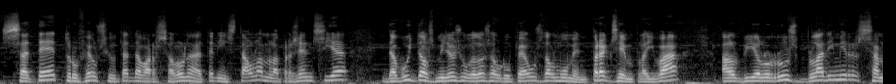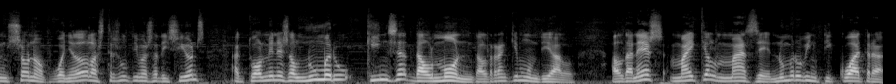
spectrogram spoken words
27è trofeu Ciutat de Barcelona de tenis taula amb la presència de 8 dels millors jugadors europeus del moment. Per exemple, hi va el bielorrus Vladimir Samsonov, guanyador de les tres últimes edicions, actualment és el número 15 del món, del rànquing mundial. El danès Michael Mase, número 24,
